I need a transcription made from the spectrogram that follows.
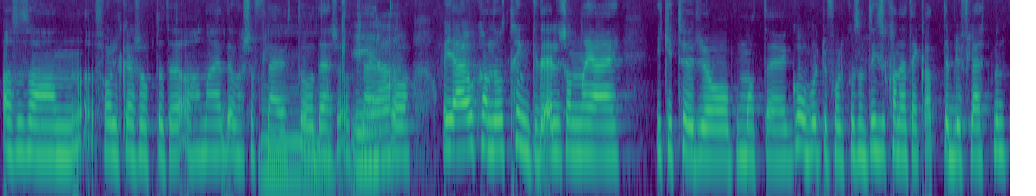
altså sånn, Folk er så opptatt av å nei, det var så flaut, og det er så kleint. Ja. Og, og jeg kan jo tenke det, eller sånn når jeg ikke tør å på en måte gå bort til folk, og sånne ting, så kan jeg tenke at det blir flaut. Men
